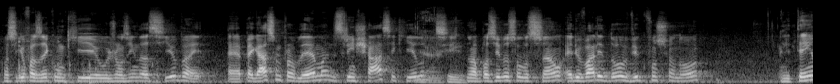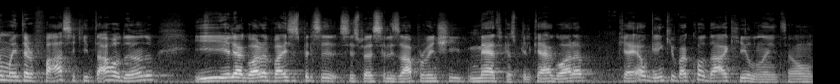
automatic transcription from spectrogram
conseguiu fazer com que o Joãozinho da Silva é, pegasse um problema, destrinchasse aquilo, é, numa possível solução, ele validou, viu que funcionou, ele tem uma interface que está rodando e ele agora vai se especializar provavelmente em métricas, porque ele quer agora quer alguém que vai codar aquilo, né? Então,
